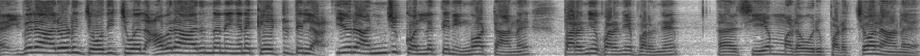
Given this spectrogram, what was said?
ഇവരാരോടും ചോദിച്ചു പോയാൽ അവരാരും തന്നെ ഇങ്ങനെ കേട്ടിട്ടില്ല. ഈ ഒരു അഞ്ച് കൊല്ലത്തിന് ഇങ്ങോട്ടാണ് പറഞ്ഞ് പറഞ്ഞ് പറഞ്ഞ് സി എം മട ഒരു പടച്ചോനാണ്.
